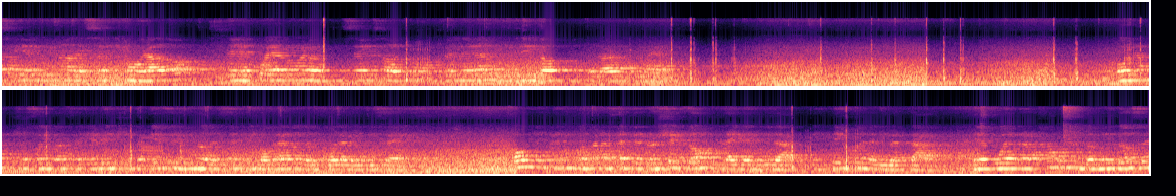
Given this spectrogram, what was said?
soy alumna del séptimo grado de la escuela número 26 Adolfo Monteler, distrito escolar 9. Hola, yo soy Marcelievich y también soy uno del séptimo grado de la escuela 26. Hoy les queremos contar acerca del proyecto La Identidad, Espejo de la Libertad, en el cual trabajamos en 2012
